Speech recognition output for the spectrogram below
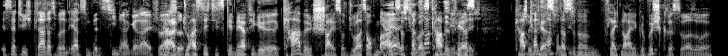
ist natürlich klar, dass man dann eher zum Benziner gereift, Ja, weißt du? du hast nicht dieses nervige Kabelscheiß und du hast auch immer Ja, ja, Angst, ich dass du über das Kabel fährst. Kabel fährst, dass du dann vielleicht noch eine Gewisch kriegst oder so.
